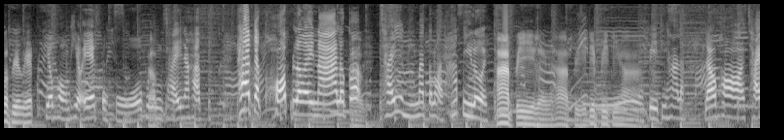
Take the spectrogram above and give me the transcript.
ก็เพียวเอ็ก เพียวผงเพียวเอ็กโอ้โหคุณครับลุงใช้นะคะแทบจะครบเลยนะ แล้วก็ครับ ใช้อย่างนี้มาตลอด 5 ปีเลย ห้าปีเลยห้าปีที่ปีที่ห้า โอ้ปีที่ 5 แล้ว แล้วพอใช้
